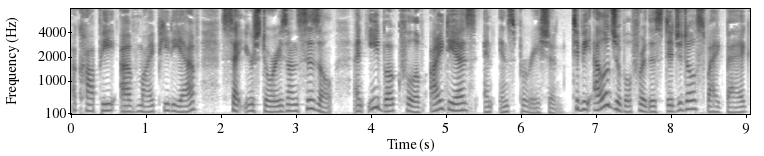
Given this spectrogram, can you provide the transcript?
a copy of my PDF, Set Your Stories on Sizzle, an ebook full of ideas and inspiration. To be eligible for this digital swag bag,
